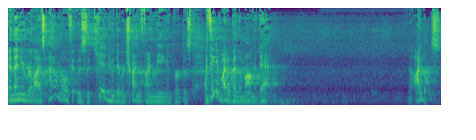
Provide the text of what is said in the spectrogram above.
And then you realize, I don't know if it was the kid who they were trying to find meaning and purpose. I think it might have been the mom and dad. The idols.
